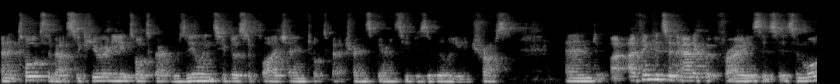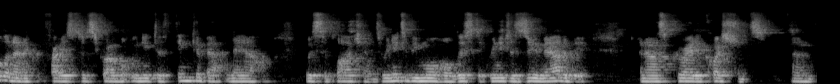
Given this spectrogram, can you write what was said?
And it talks about security, it talks about resiliency of the supply chain, talks about transparency, visibility, and trust. And I think it's an adequate phrase. It's, it's a more than adequate phrase to describe what we need to think about now with supply chains. We need to be more holistic. We need to zoom out a bit and ask greater questions. Um,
